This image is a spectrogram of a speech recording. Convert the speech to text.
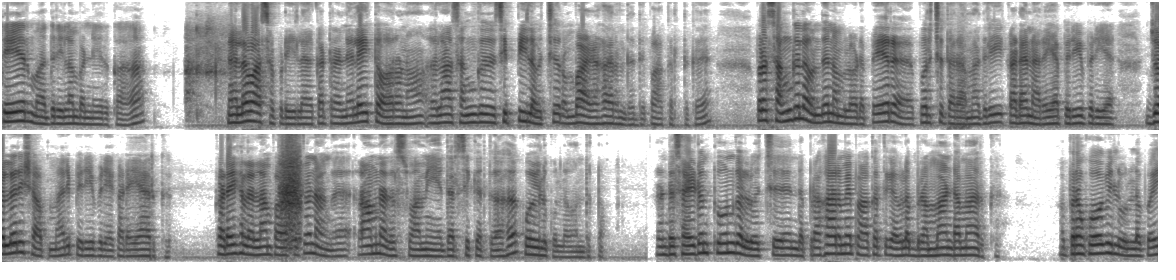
தேர் மாதிரிலாம் பண்ணியிருக்கா. நிலவாசப்படியில் கட்டுற நிலை தோரணம் அதெல்லாம் சங்கு சிப்பியில் வச்சு ரொம்ப அழகாக இருந்தது பார்க்குறதுக்கு. அப்புறம் சங்கில் வந்து நம்மளோட பேரை பொறிச்சு தர மாதிரி கடை நிறையா பெரிய பெரிய ஜுவல்லரி ஷாப் மாதிரி பெரிய பெரிய கடையாக இருக்குது கடைகளெல்லாம் பார்த்துட்டு நாங்கள் ராமநாத சுவாமியை தரிசிக்கிறதுக்காக கோயிலுக்குள்ளே வந்துட்டோம். ரெண்டு சைடும் தூண்கள் வச்சு இந்த பிரகாரமே பார்க்குறதுக்கு எவ்வளோ பிரம்மாண்டமாக இருக்குது அப்புறம் கோவில் உள்ளே போய்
